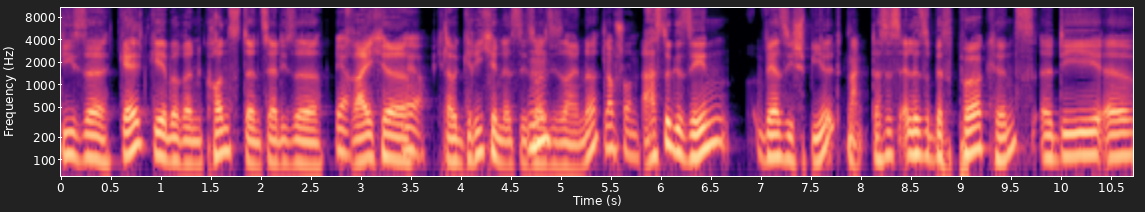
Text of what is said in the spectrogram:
Diese Geldgeberin Constance, ja, diese Ja. reiche, Ja, ja. ich glaube Griechin ist sie, soll Mhm. sie sein, ne? Ich glaube schon. Hast du gesehen, wer sie spielt? Nein. Das ist Elizabeth Perkins, äh, die äh,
